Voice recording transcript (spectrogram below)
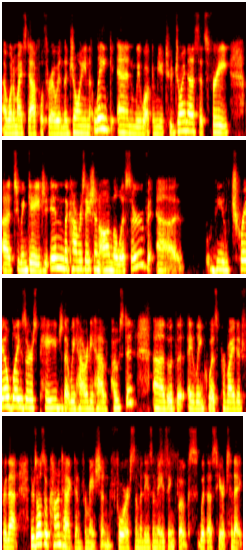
uh, one of my staff will throw in the join link and we welcome you to join us. It's free uh, to engage in the conversation on the listserv. Uh, the Trailblazers page that we already have posted. Uh, the, the, a link was provided for that. There's also contact information for some of these amazing folks with us here today.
